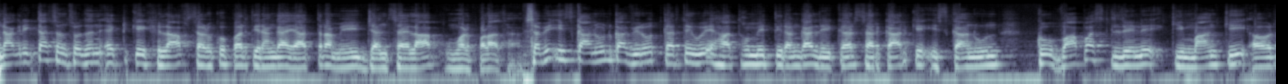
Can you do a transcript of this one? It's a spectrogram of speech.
नागरिकता संशोधन एक्ट के खिलाफ सड़कों पर तिरंगा यात्रा में जनसैलाब उमड़ पड़ा था। सभी इस कानून का विरोध करते हुए हाथों में तिरंगा लेकर सरकार के इस कानून को वापस लेने की मांग की और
